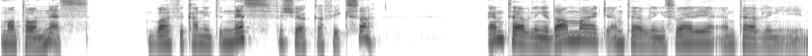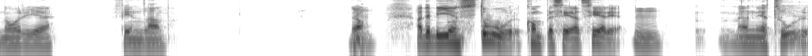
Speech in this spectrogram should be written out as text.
om man tar Ness, varför kan inte Ness försöka fixa en tävling i Danmark, en tävling i Sverige, en tävling i Norge, Finland. Ja, Mm. ja det blir en stor komplicerad serie, Mm. men jag tror,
